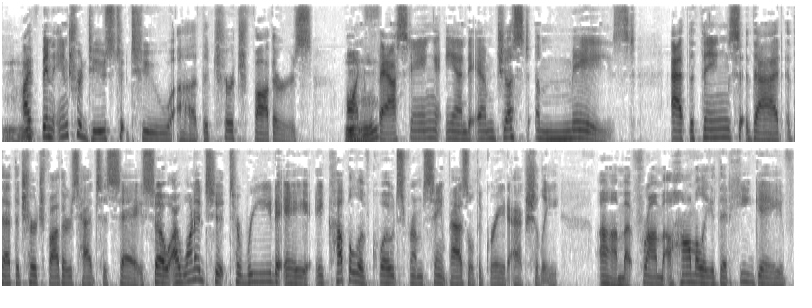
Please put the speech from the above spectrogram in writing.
mm-hmm. I've been introduced to uh, the church fathers on mm-hmm. fasting and am just amazed at the things that that the church fathers had to say. So I wanted to to read a a couple of quotes from Saint Basil the Great, actually, um, from a homily that he gave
